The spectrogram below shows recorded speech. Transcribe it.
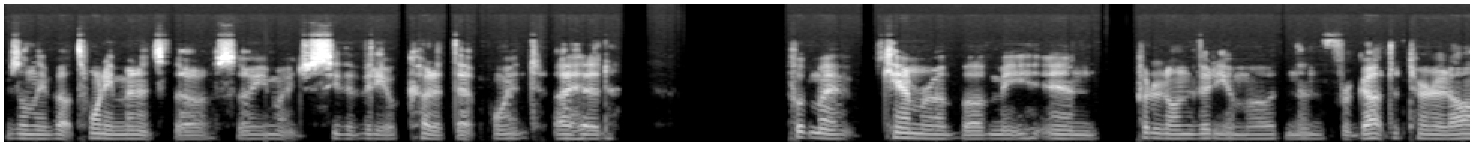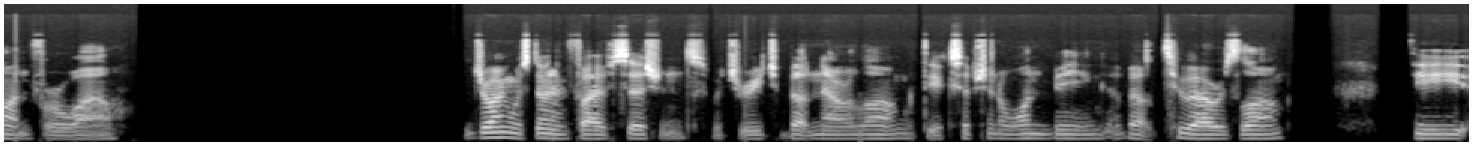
there's only about 20 minutes though, so you might just see the video cut at that point. I had put my camera above me and put it on video mode and then forgot to turn it on for a while. The drawing was done in five sessions, which were each about an hour long, with the exception of one being about two hours long. The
